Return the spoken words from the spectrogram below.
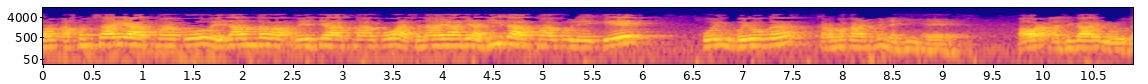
असंसारी आत्मा को वेदांत वेद्य आत्मा को, असनायादि अधीत आत्मा को लेके कोई उपयोग कर्मकांड में नहीं है। और अधिकार विरोध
